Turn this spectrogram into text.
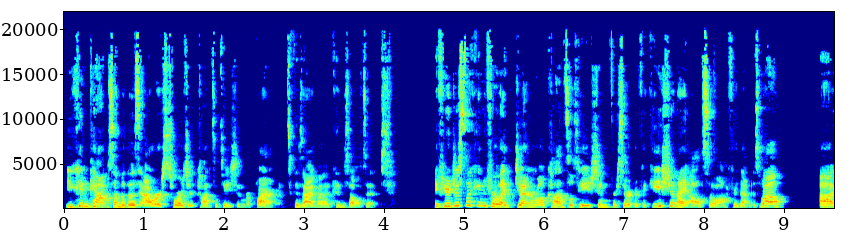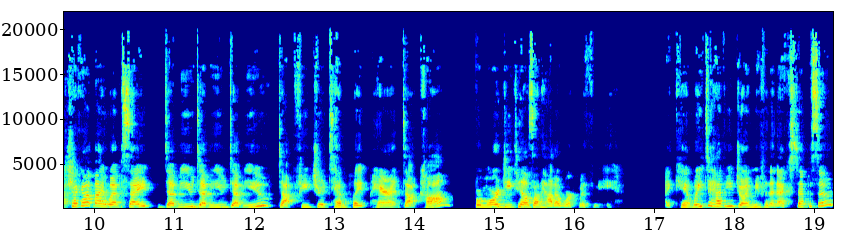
you can count some of those hours towards your consultation requirements because I'm a consultant. If you're just looking for like general consultation for certification, I also offer that as well. Uh, check out my website, www.futuretemplateparent.com, for more details on how to work with me. I can't wait to have you join me for the next episode,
